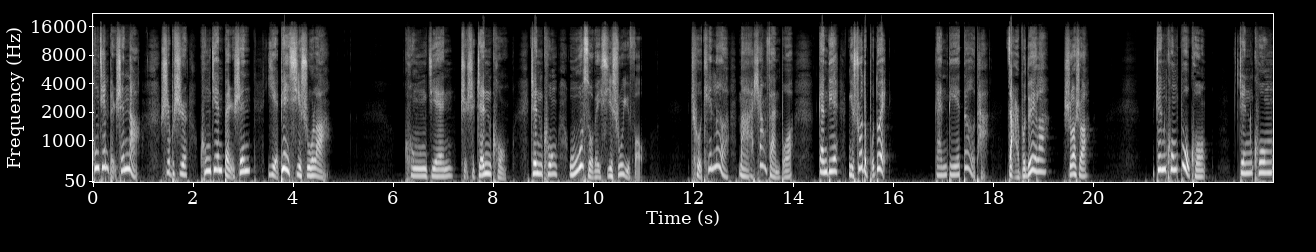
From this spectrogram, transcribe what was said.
空间本身呢？是不是空间本身也变稀疏了？空间只是真空，真空无所谓稀疏与否。楚天乐马上反驳：“干爹，你说的不对。干爹逗他：“咋儿不对了？说说。”真空不空，真空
